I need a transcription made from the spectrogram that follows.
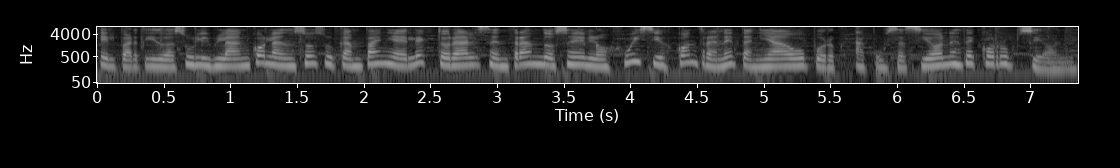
El Partido Azul y Blanco lanzó su campaña electoral centrándose en los juicios contra Netanyahu por acusaciones de corrupción.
